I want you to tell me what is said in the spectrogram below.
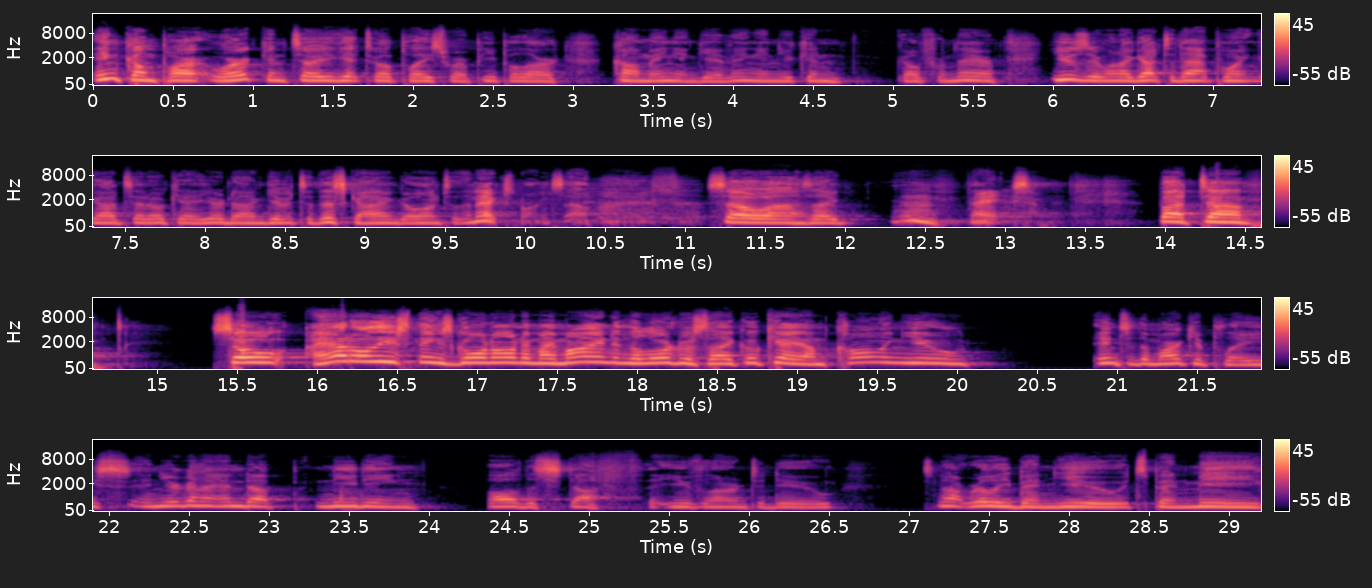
income part work until you get to a place where people are coming and giving, and you can go from there. Usually, when I got to that point, God said, "Okay, you're done. Give it to this guy and go on to the next one." So, so uh, I was like, mm, "Thanks." But um, so I had all these things going on in my mind, and the Lord was like, "Okay, I'm calling you into the marketplace, and you're going to end up needing all the stuff that you've learned to do. It's not really been you, it's been me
